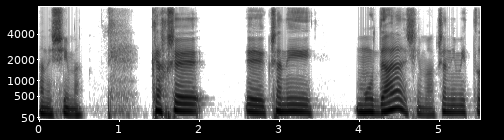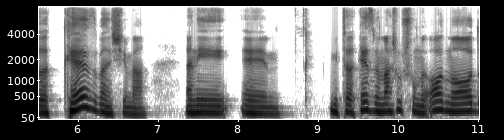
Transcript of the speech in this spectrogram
הנשימה. כך שכשאני אה, מודע לנשימה, כשאני מתרכז בנשימה, אני אה, מתרכז במשהו שהוא מאוד מאוד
